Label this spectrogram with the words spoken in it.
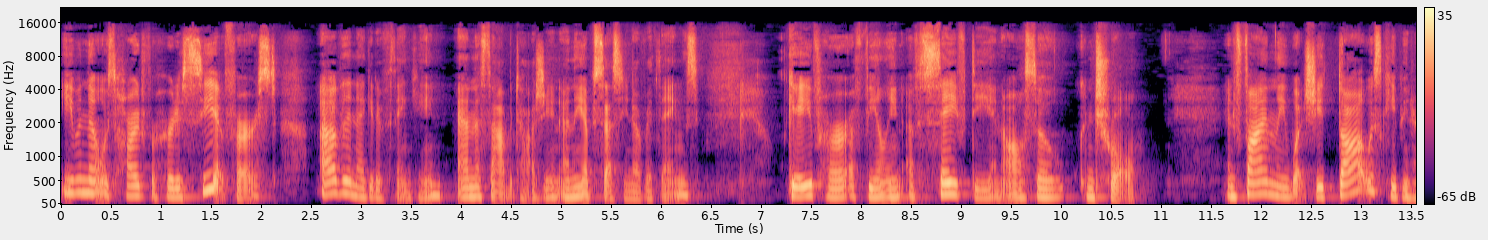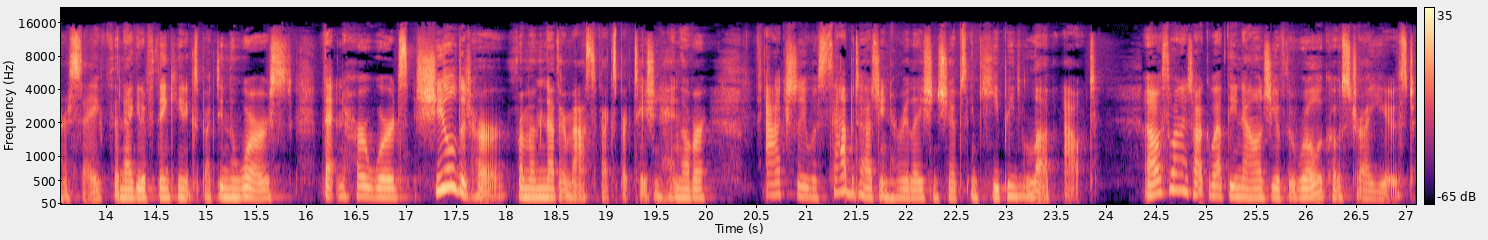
even though it was hard for her to see at first, of the negative thinking and the sabotaging and the obsessing over things gave her a feeling of safety and also control. And finally, what she thought was keeping her safe, the negative thinking, expecting the worst, that in her words shielded her from another massive expectation hangover, actually was sabotaging her relationships and keeping love out. I also want to talk about the analogy of the roller coaster I used.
